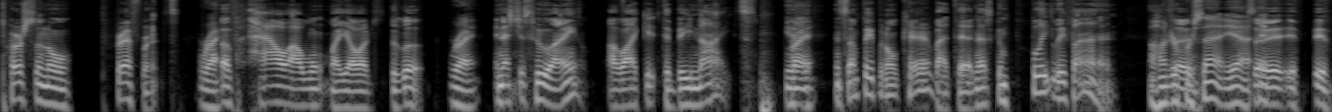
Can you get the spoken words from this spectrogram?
personal preference right, of how I want my yards to look, right, and that's just who I am. I like it to be nice, you know. Right. And some people don't care about that, and that's completely fine. a hundred percent. Yeah, So And- if if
